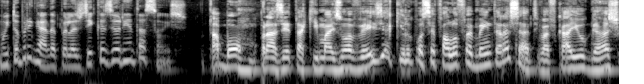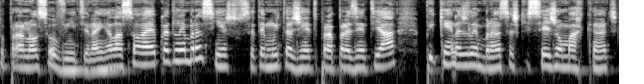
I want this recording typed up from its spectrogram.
muito obrigada pelas dicas e orientações. Tá bom, prazer estar aqui mais uma vez e aquilo que você falou foi bem interessante. Vai ficar aí o gancho para nosso ouvinte, né? Em relação à época de lembrancinhas, você tem muita gente para presentear, pequenas lembranças que sejam marcantes,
